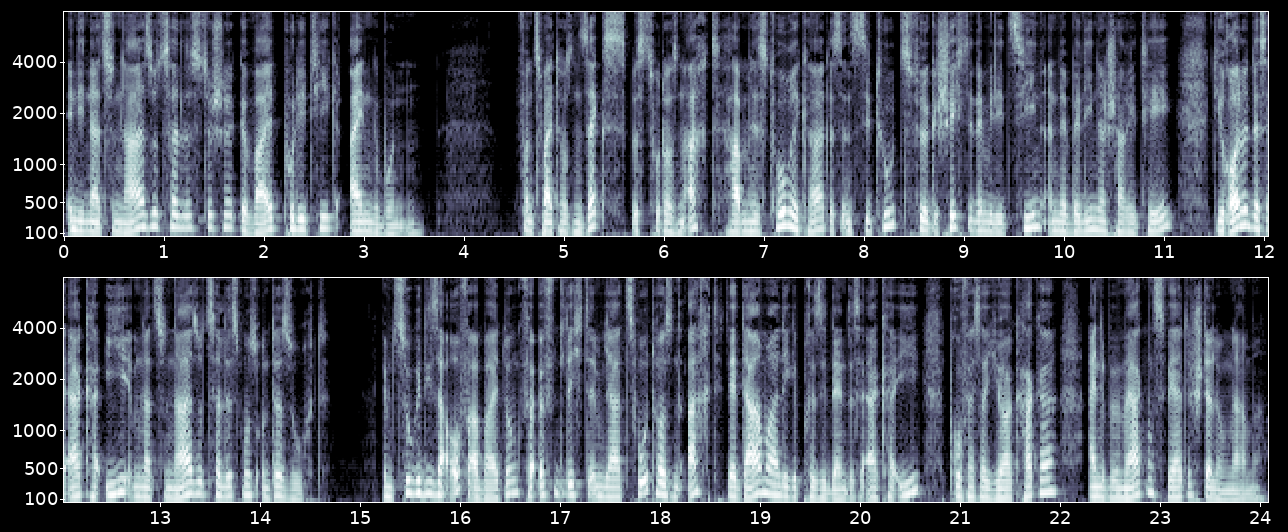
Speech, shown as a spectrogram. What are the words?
in die nationalsozialistische Gewaltpolitik eingebunden. Von 2006 bis 2008 haben Historiker des Instituts für Geschichte der Medizin an der Berliner Charité die Rolle des RKI im Nationalsozialismus untersucht im Zuge dieser Aufarbeitung veröffentlichte im Jahr 2008 der damalige Präsident des RKI, Professor Jörg Hacker, eine bemerkenswerte Stellungnahme.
